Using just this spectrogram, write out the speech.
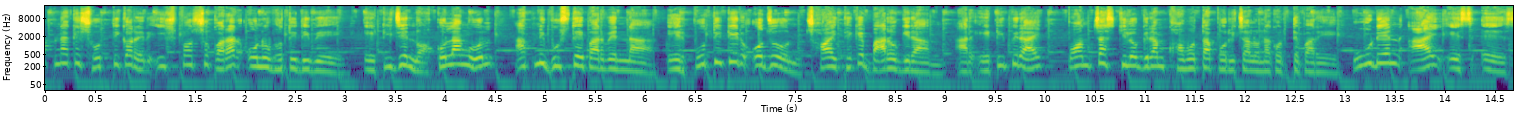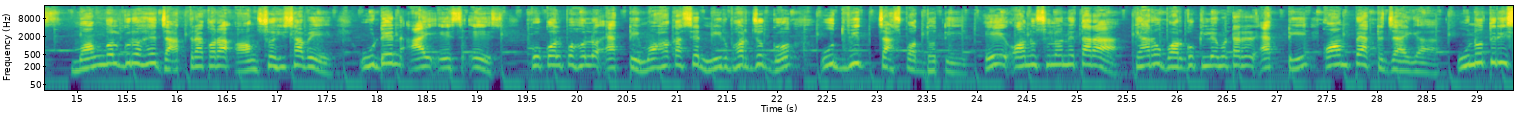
আপনাকে সত্যিকারের স্পর্শ করার অনুভূতি দিবে। এটি যে নকল আঙুল, আপনি বুঝতেই পারবেন না। এর প্রতিটির ওজন ছয় থেকে বারো গ্রাম, আর এটি প্রায় পঞ্চাশ কিলোগ্রাম ক্ষমতা পরিচালনা করতে পারে। উডেন আইএসএস মঙ্গল গ্রহে যাত্রা করা অংশ হিসাবে, উডেন আইএসএস প্রকল্প হলো একটি মহাকাশের নির্ভরযোগ্য উদ্ভিদ চাষ পদ্ধতি। এই অনুশীলনে তারা তেরো বর্গ কিলোমিটারের একটি কম্প্যাক্ট জায়গা, উনত্রিশ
